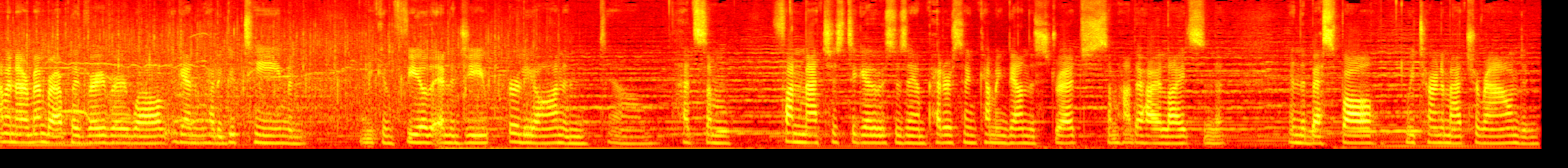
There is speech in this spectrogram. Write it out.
I mean, I remember I played very, very well. Again, we had a good team and you can feel the energy early on and um, had some fun matches together with Suzann Pettersen coming down the stretch, some other highlights and the in the best ball. We turned a match around and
